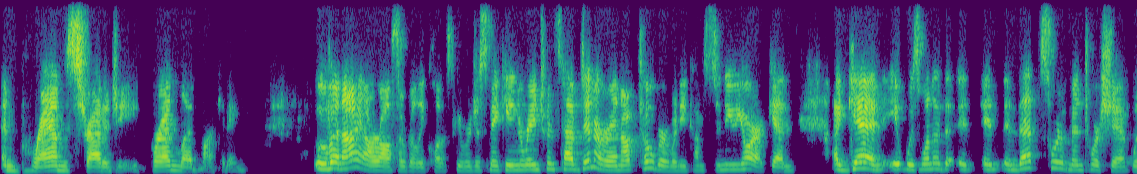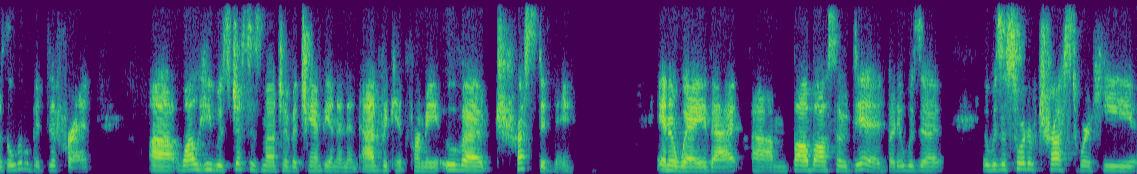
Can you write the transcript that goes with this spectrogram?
and brand strategy, brand led marketing. Uwe and I are also really close. We were just making arrangements to have dinner in October when he comes to New York. And again, it was one of the, and, that sort of mentorship was a little bit different. Uh, while he was just as much of a champion and an advocate for me, Uwe trusted me in a way that um, Bob also did, but it was a, it was a sort of trust where he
